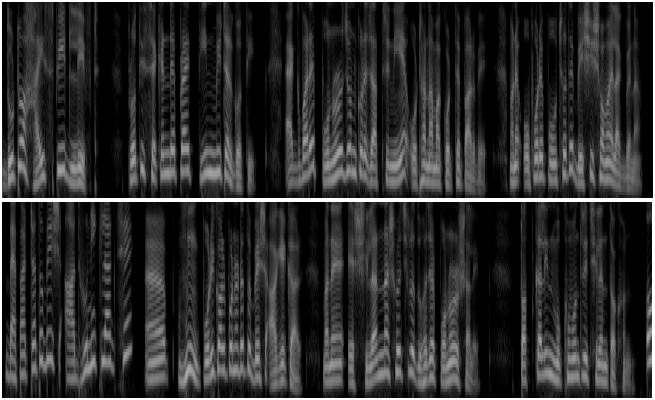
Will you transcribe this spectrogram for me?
দুটো হাই স্পিড লিফট প্রতি সেকেন্ডে প্রায় তিন মিটার গতি। একবারে পনেরো জন করে যাত্রী নিয়ে ওঠানামা করতে পারবে। মানে ওপরে পৌঁছতে বেশি সময় লাগবে না। ব্যাপারটা তো বেশ আধুনিক লাগছে। হুম পরিকল্পনাটা তো বেশ আগেকার। মানে এর শিলান্যাস হয়েছিল দু হাজার পনেরো সালে। তৎকালীন মুখ্যমন্ত্রী ছিলেন তখন। ও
